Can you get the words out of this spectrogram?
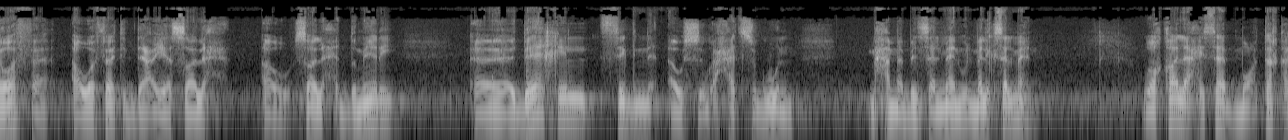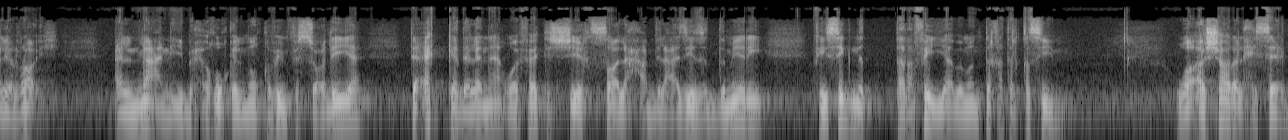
توفى أو وفاة الداعية صالح أو صالح الضميري آه، داخل سجن أو أحد سجون محمد بن سلمان والملك سلمان. وقال حساب معتقل الرأي المعني بحقوق الموقوفين في السعودية تأكد لنا وفاة الشيخ صالح عبد العزيز الضميري في سجن الطرفية بمنطقة القصيم. وأشار الحساب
